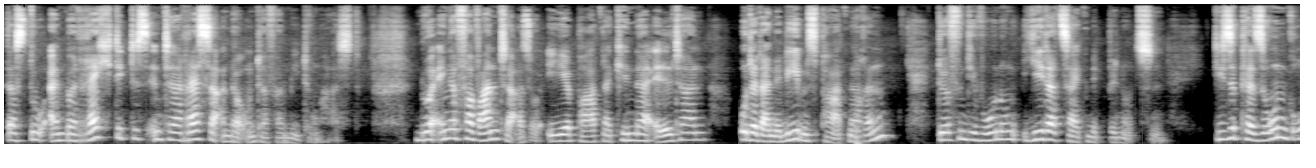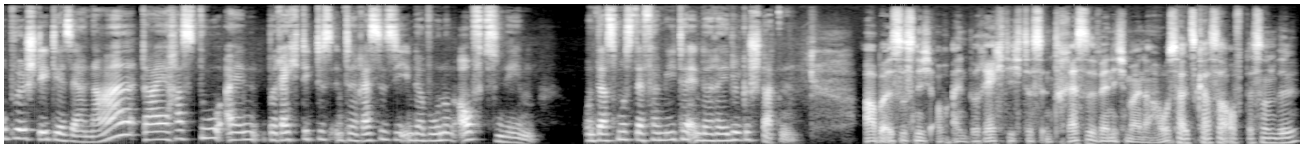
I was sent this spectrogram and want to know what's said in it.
dass du ein berechtigtes Interesse an der Untervermietung hast. Nur enge Verwandte, also Ehepartner, Kinder, Eltern oder deine Lebenspartnerin, dürfen die Wohnung jederzeit mitbenutzen. Diese Personengruppe steht dir sehr nahe, daher hast du ein berechtigtes Interesse, sie in der Wohnung aufzunehmen. Und das muss der Vermieter in der Regel gestatten. Aber ist es nicht auch ein berechtigtes Interesse, wenn ich meine Haushaltskasse aufbessern will?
